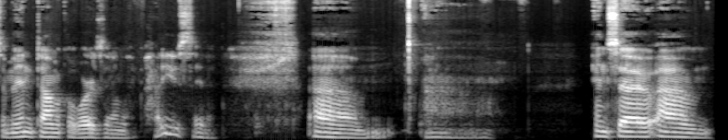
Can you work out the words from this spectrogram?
some anatomical words that I'm like, how do you say that? Um, uh, and so um,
